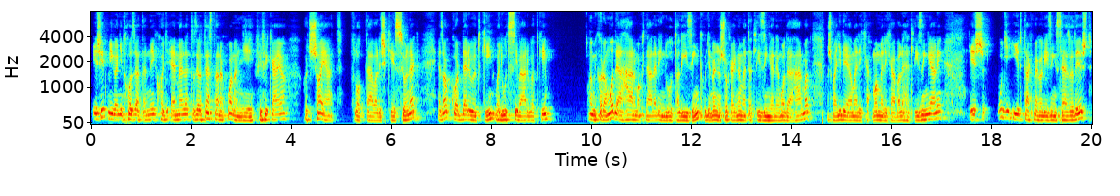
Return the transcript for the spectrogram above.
És itt még annyit hozzátennék, hogy emellett azért a Teslának van annyi fifikája, hogy saját flottával is készülnek. Ez akkor derült ki, vagy úgy szivárgott ki, amikor a Model 3-aknál elindult a leasing, ugye nagyon sokáig nem lehetett leasingelni a Model 3-at, most már ideje Ameriká, Amerikában lehet leasingelni, és úgy írták meg a leasing szerződést,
